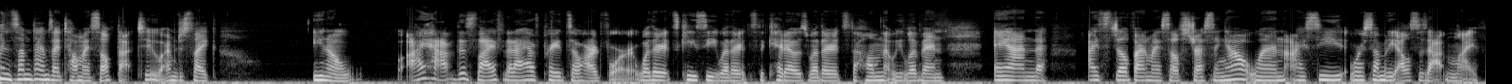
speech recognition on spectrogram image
and sometimes I tell myself that too. I'm just like, you know, I have this life that I have prayed so hard for, whether it's Casey, whether it's the kiddos, whether it's the home that we live in. And I still find myself stressing out when I see where somebody else is at in life.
